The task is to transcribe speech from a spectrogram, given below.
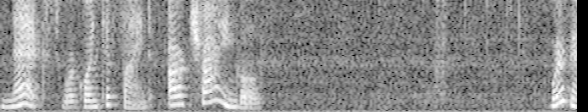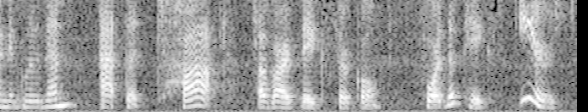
Next, we're going to find our triangles. We're going to glue them at the top of our big circle for the pig's ears.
